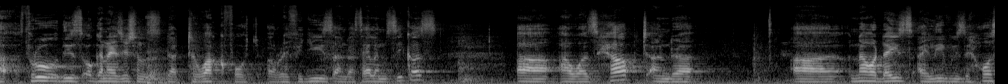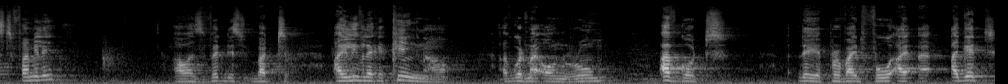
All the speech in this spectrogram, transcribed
through these organizations that work for refugees and asylum seekers, uh, I was helped and uh, uh, nowadays I live with a host family. I was very, dis- but I live like a king now. I've got my own room. I've got, they provide food. I, I, I get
